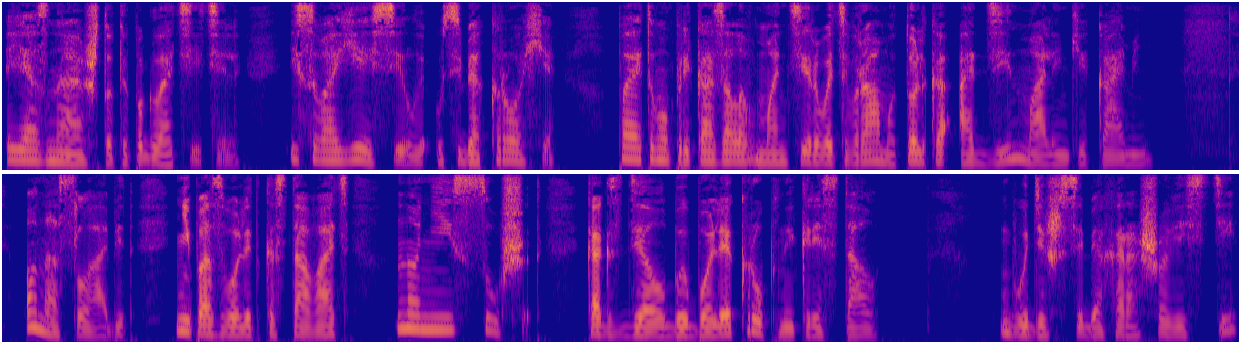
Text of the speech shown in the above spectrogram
«Я знаю, что ты поглотитель, и своей силы у тебя крохи, поэтому приказала вмонтировать в раму только один маленький камень. Он ослабит, не позволит кастовать, но не иссушит, как сделал бы более крупный кристалл. Будешь себя хорошо вести,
